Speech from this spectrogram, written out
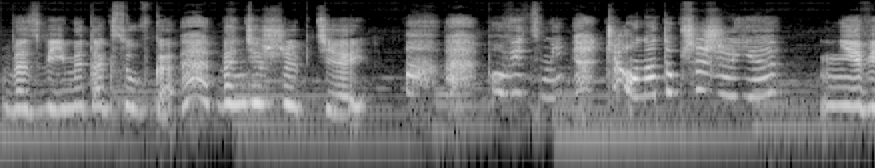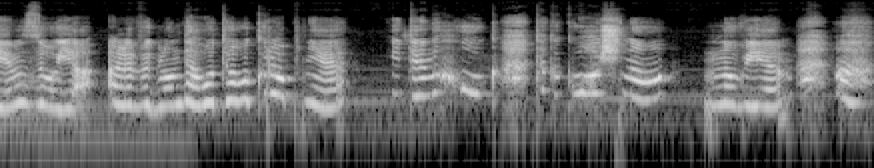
Wezwijmy taksówkę, będzie szybciej. Powiedz mi, czy ona to przeżyje? Nie wiem, Zoja, ale wyglądało to okropnie. I ten huk, tak głośno. No wiem. Ach,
